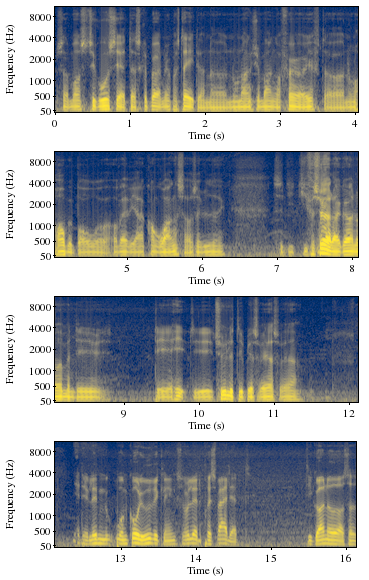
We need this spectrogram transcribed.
som også til gode ser, at der skal børn med på stadion, og nogle arrangementer før og efter, og nogle hoppeborg, og, og hvad vi er, konkurrencer og så videre. Ikke? så de, de forsøger der at gøre noget, men det, det er helt det er tydeligt, det bliver sværere og sværere. Ja, det er jo lidt en uundgåelig udvikling. Ikke? Selvfølgelig er det prisværdigt, at de gør noget, og så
